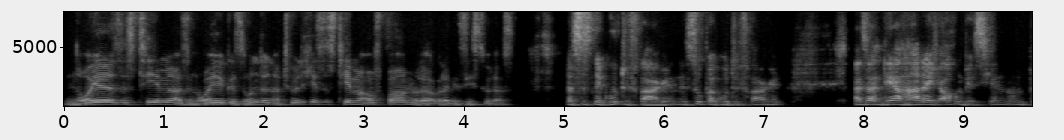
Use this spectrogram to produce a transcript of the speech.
neue Systeme, also neue, gesunde, natürliche Systeme aufbauen? Oder, oder wie siehst du das? Das ist eine gute Frage, eine super gute Frage. Also an der hadere ich auch ein bisschen und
